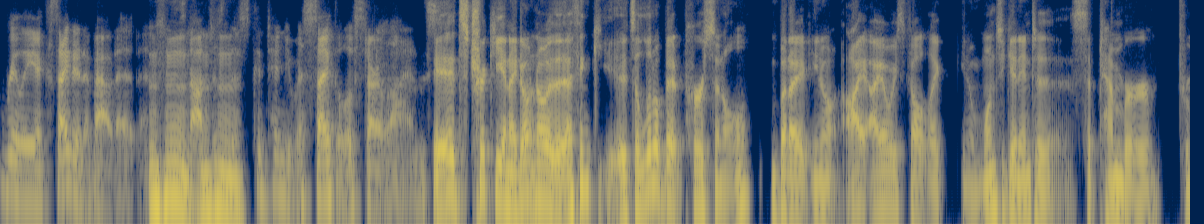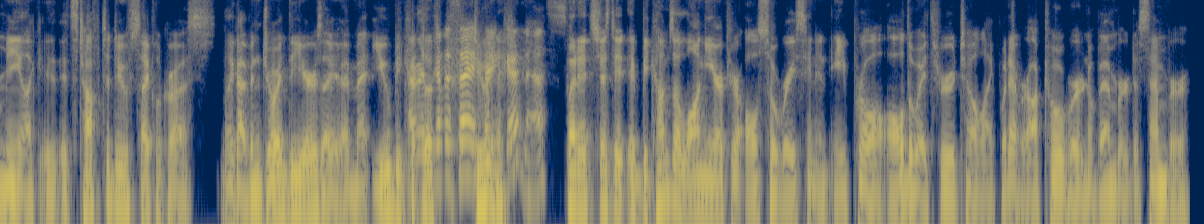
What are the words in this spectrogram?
really excited about it and mm-hmm, it's not mm-hmm. just this continuous cycle of start lines. It's tricky and i don't know i think it's a little bit personal but i you know i i always felt like you know once you get into september for me like it, it's tough to do cyclocross. Like i've enjoyed the years. I, I met you because i was gonna say thank goodness. But it's just it, it becomes a long year if you're also racing in april all the way through till like whatever october november december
